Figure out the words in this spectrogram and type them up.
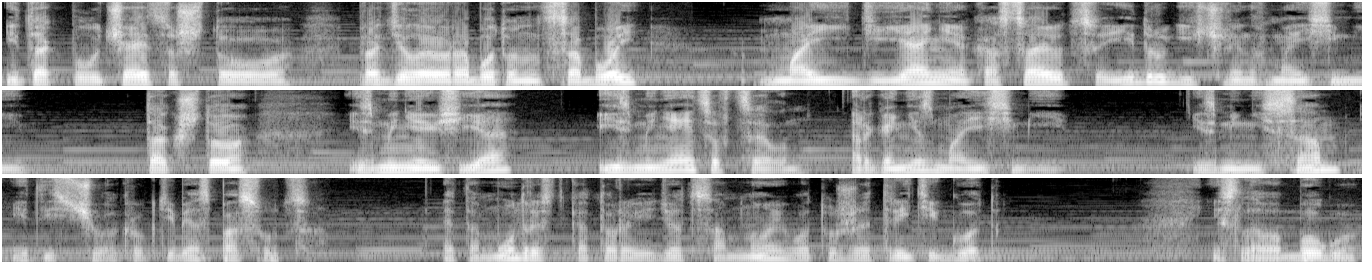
И так получается, что проделывая работу над собой, мои деяния касаются и других членов моей семьи. Так что изменяюсь я, и изменяется в целом организм моей семьи. Изменись сам, и тысячи вокруг тебя спасутся. Это мудрость, которая идет со мной вот уже третий год. И слава богу,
